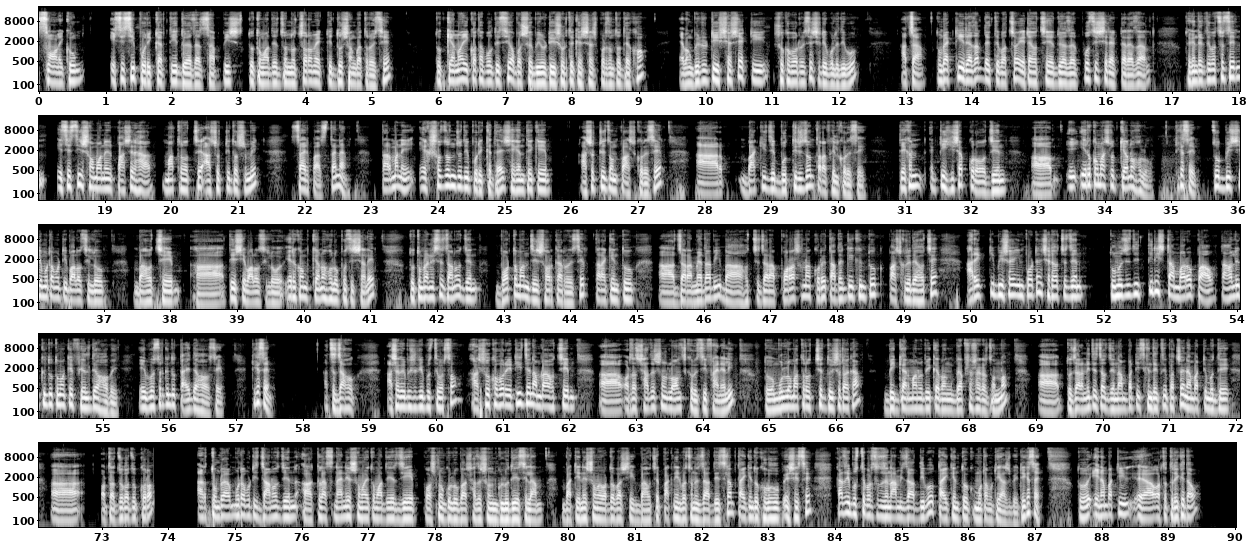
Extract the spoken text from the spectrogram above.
আসসালামু আলাইকুম। এসএসসি পরীক্ষার্থী দু হাজার ছাব্বিশ, তো তোমাদের জন্য চরম একটি দুঃসংবাদ রয়েছে। তো কেন এই কথা বলতেছি? অবশ্যই ভিডিওটি শুরু থেকে শেষ পর্যন্ত দেখো এবং ভিডিওটির শেষে একটি সুখবর রয়েছে, সেটি বলে দিব। আচ্ছা তোমরা একটি রেজাল্ট দেখতে পাচ্ছ, এটা হচ্ছে দু হাজার পঁচিশের একটা রেজাল্ট তো এখানে দেখতে পাচ্ছ যে এসএসসি সমানের পাশের হার মাত্র হচ্ছে আটষট্টি দশমিক চার পাঁচ, তাই না? তার মানে একশো জন যদি পরীক্ষা দেয়, সেখান থেকে আটষট্টি জন পাস করেছে, আর বাকি যে বত্রিশ জন তারা ফেল করেছে। তো এখন একটি হিসাব করো যে এরকম আসলে কেন হলো? ঠিক আছে, চব্বিশে মোটামুটি ভালো ছিল, বা হচ্ছে তেইশে ভালো ছিল, এরকম কেন হলো পঁচিশ সালে? তো তোমরা নিশ্চয়ই জানো যে, বর্তমান যে সরকার রয়েছে, তারা কিন্তু যারা মেধাবী বা হচ্ছে যারা পড়াশোনা করে, তাদেরকে কিন্তু পাশ করে দেওয়া হচ্ছে। আরেকটি বিষয় ইম্পর্টেন্ট সেটা হচ্ছে যে তুমি যদি তিরিশ নাম্বারও পাও তাহলে কিন্তু তোমাকে ফেল দেওয়া হবে। এই বছর কিন্তু তাই দেওয়া হচ্ছে ঠিক আছে? আচ্ছা যা হোক, আশা করি বিষয়টি বুঝতে পারছ। আর সুখবর এটি যে আমরা হচ্ছে অর্থাৎ সাজেশন লঞ্চ করেছি ফাইনালি তো মূল্য মাত্র হচ্ছে দুইশো টাকা বিজ্ঞান, মানবিক এবং ব্যবসা শাখার জন্য। তো যারা নিতে চাও, যে নাম্বারটি স্ক্রিন দেখতে পাচ্ছ, এই নাম্বারটির মধ্যে অর্থাৎ যোগাযোগ করো। আর তোমরা মোটামুটি জানো যে ক্লাস নাইনের সময় তোমাদের যে প্রশ্নগুলো বা সাজেশনগুলো দিয়েছিলাম, বা টেনের সময় অর্ধবার্ষিক বা হচ্ছে পাক নির্বাচনে যা দিয়েছিলাম, তাই কিন্তু খুব এসেছে। কাজেই বুঝতে পারছ যে আমি যা দিব, তাই কিন্তু মোটামুটি আসবে, ঠিক আছে? তো এই নাম্বারটি অর্থাৎ রেখে দাও।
